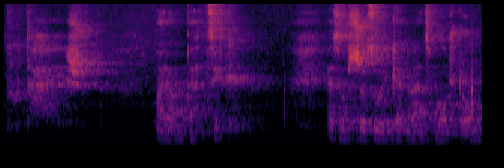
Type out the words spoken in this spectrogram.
brutális. Nagyon tetszik. Ez most az új kedvenc mosdóm.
